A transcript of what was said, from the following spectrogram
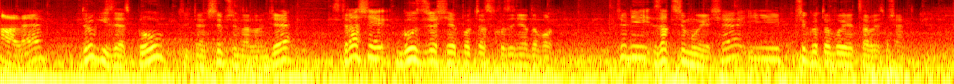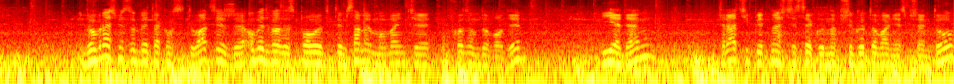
Ale drugi zespół, czyli ten szybszy na lądzie, strasznie guzdrze się podczas wchodzenia do wody. Czyli zatrzymuje się i przygotowuje cały sprzęt. Wyobraźmy sobie taką sytuację, że obydwa zespoły w tym samym momencie wchodzą do wody. Jeden traci 15 sekund na przygotowanie sprzętu,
